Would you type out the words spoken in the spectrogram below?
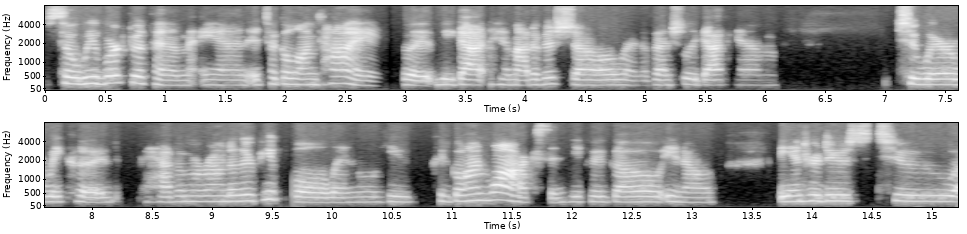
So we worked with him and it took a long time, but we got him out of his shell and eventually got him to where we could have him around other people and he could go on walks and he could go, you know, be introduced to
